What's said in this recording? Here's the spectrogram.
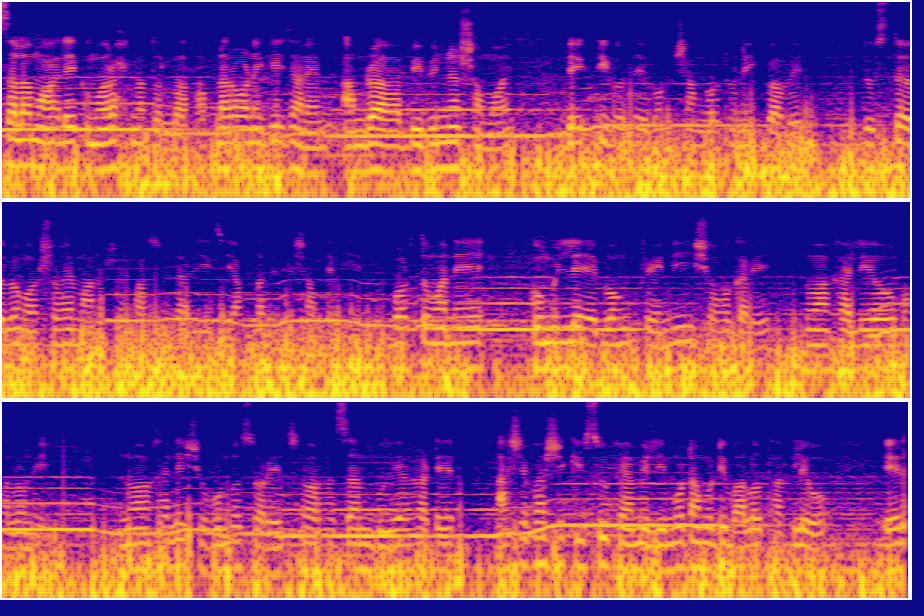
আসসালামু আলাইকুম রহমতুল্লাহ আপনারা অনেকেই জানেন, আমরা বিভিন্ন সময় ব্যক্তিগত এবং সাংগঠনিকভাবে দুস্থ এবং অসহায় মানুষের পাশে দাঁড়িয়েছি আপনাদেরকে সাথে নিয়ে। বর্তমানে কুমিল্লা এবং ফেনী সহকারে নোয়াখালীও ভালো নেই। নোয়াখালী সুবর্ণচরে চর হাসান বুয়ারহাটের আশেপাশে কিছু ফ্যামিলি মোটামুটি ভালো থাকলেও এর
